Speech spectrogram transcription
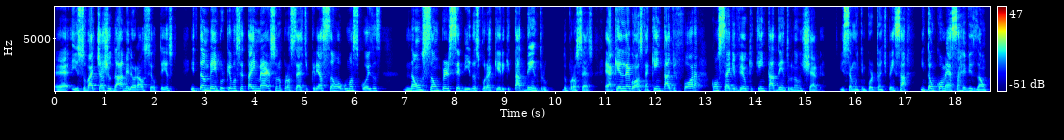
é, isso vai te ajudar a melhorar o seu texto e também porque você está imerso no processo de criação, algumas coisas não são percebidas por aquele que está dentro do processo. É aquele negócio, né? Quem está de fora consegue ver o que quem está dentro não enxerga. Isso é muito importante pensar. Então começa a revisão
